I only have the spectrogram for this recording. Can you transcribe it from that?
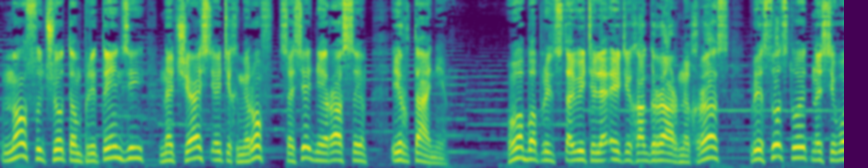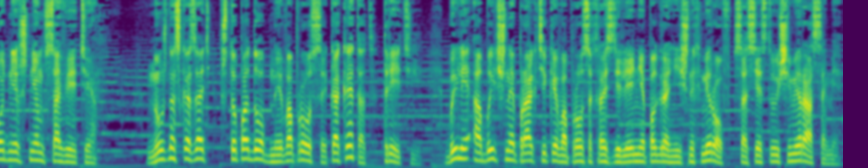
Но с учетом претензий на часть этих миров соседней расы Иртани – Оба представителя этих аграрных рас присутствуют на сегодняшнем совете. Нужно сказать, что подобные вопросы, как этот, третий, были обычной практикой в вопросах разделения пограничных миров соседствующими расами,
